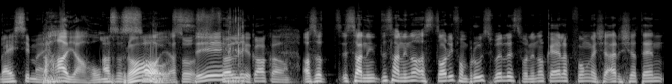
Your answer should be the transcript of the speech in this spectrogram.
Weißt du, ich meine? Aha, ja, 100 Also Pro, so, ja, so sicher. völlig gaga. Also, das habe ich, das habe ich noch eine Story von Bruce Willis, die ich noch geil gefunden habe. Er ist ja dann...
